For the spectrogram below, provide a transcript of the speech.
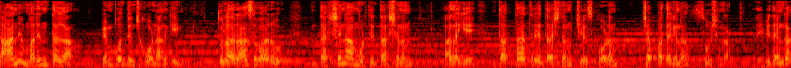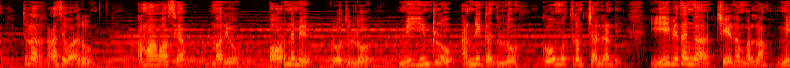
దాన్ని మరింతగా పెంపొందించుకోవడానికి తులరాశివారు దక్షిణామూర్తి దర్శనం అలాగే దత్తాత్రేయ దర్శనం చేసుకోవడం చెప్పదగిన సూచన. అదేవిధంగా తుల రాశివారు అమావాస్య మరియు పౌర్ణమి రోజుల్లో మీ ఇంట్లో అన్ని గదుల్లో గోమూత్రం చల్లండి. ఈ విధంగా చేయడం వల్ల మీ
